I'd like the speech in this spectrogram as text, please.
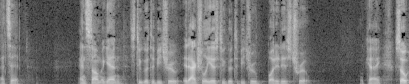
that's it. And some, again, it's too good to be true. It actually is too good to be true, but it is true. Okay? So,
